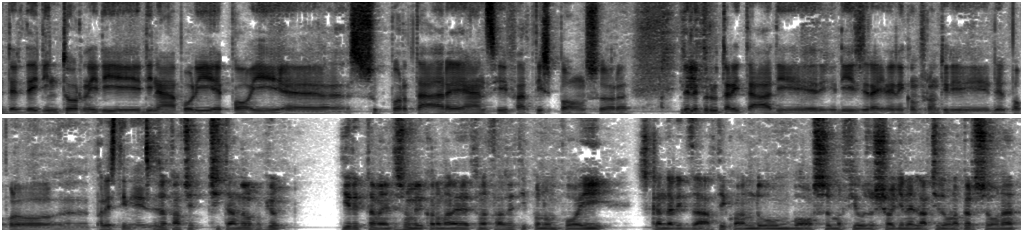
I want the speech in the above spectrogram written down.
de- dei dintorni di, di Napoli e poi eh, supportare anzi farti sponsor delle brutalità di, di- Israele nei confronti del popolo eh, palestinese. Esatto, ci- citandolo proprio direttamente, se non mi ricordo male, ha detto una frase tipo non puoi scandalizzarti quando un boss mafioso scioglie nell'acido una persona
